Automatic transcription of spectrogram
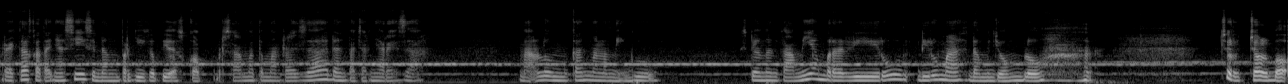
Mereka katanya sih sedang pergi ke bioskop bersama teman Reza dan pacarnya Reza. Maklum kan malam minggu. Sedangkan kami yang berada di, ru di rumah sedang menjomblo. Curcol, Bo.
